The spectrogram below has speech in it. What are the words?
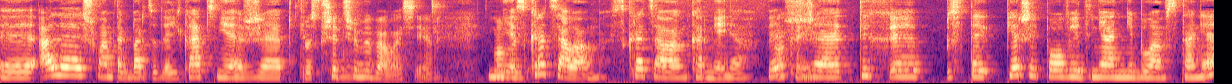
Y, ale szłam tak bardzo delikatnie, że po prostu. Przytrzymywałaś je. Moment. Nie, skracałam. Skracałam karmienia. Wiesz, okay. że tych w tej pierwszej połowie dnia nie byłam w stanie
